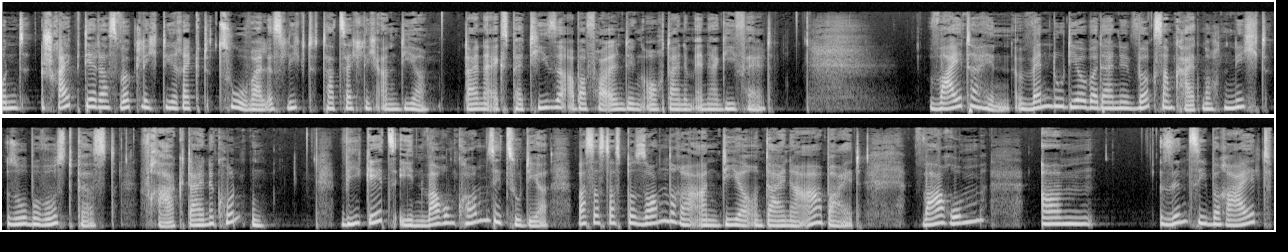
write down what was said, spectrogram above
Und schreib dir das wirklich direkt zu, weil es liegt tatsächlich an dir, deiner Expertise, aber vor allen Dingen auch deinem Energiefeld. Weiterhin, wenn du dir über deine Wirksamkeit noch nicht so bewusst bist, frag deine Kunden. Wie geht's ihnen? Warum kommen sie zu dir? Was ist das Besondere an dir und deiner Arbeit? Warum ähm, sind sie bereit,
